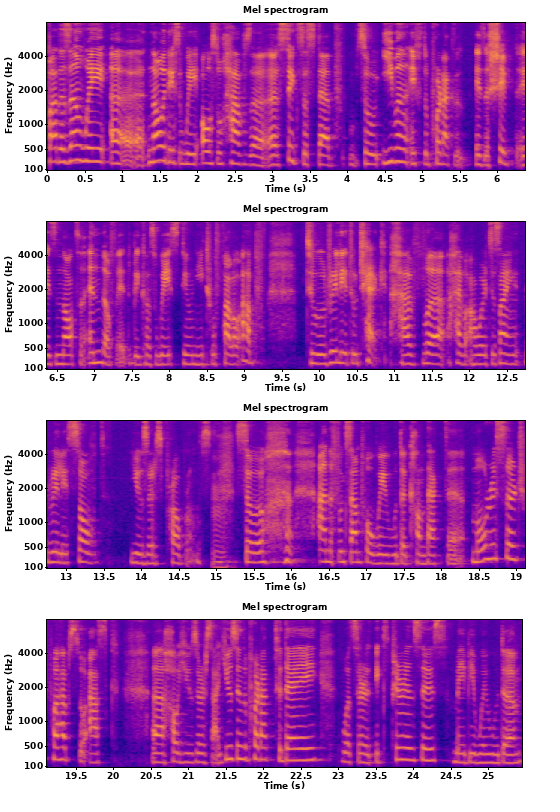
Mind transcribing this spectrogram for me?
But then we uh, nowadays we also have the uh, sixth step. So even if the product is shipped is not the end of it because we still need to follow up to really to check have uh, have our design really solved users' problems. Mm. So, and for example, we would conduct uh, more research perhaps to ask uh, how users are using the product today, what's their experiences. Maybe we would um,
